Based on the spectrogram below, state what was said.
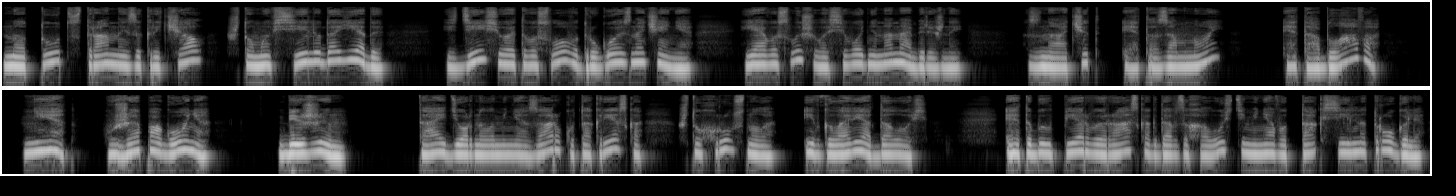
Но тут странный закричал, что мы все людоеды — Здесь у этого слова другое значение. Я его слышала сегодня на набережной. Значит, это за мной? Это облава? Нет, уже погоня. Бежим. Тай дернула меня за руку так резко, что хрустнула и в голове отдалось. Это был первый раз, когда в захолустье меня вот так сильно трогали,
